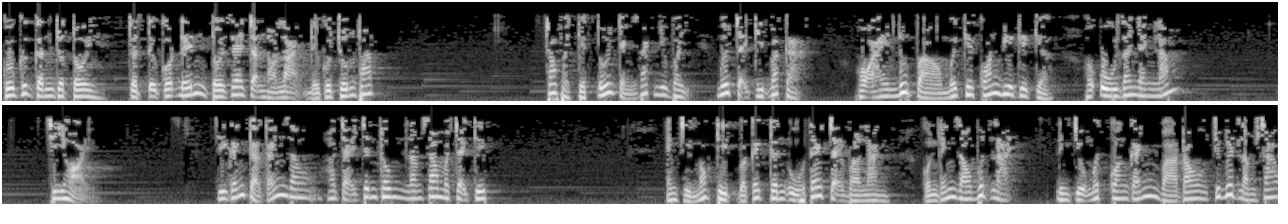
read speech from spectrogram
Cô cứ cân cho tôi, Trật tự có đến tôi sẽ chặn họ lại Để cô trốn thoát. Cháu phải tuyệt đối cảnh giác như vậy Mới chạy kịp bác cả. Họ hay núp vào mấy cái quán bia kia kìa. Họ ù ra nhanh lắm. Chị hỏi, chị gánh cả cánh rau Họ chạy chân không? Làm sao mà chạy kịp? Em chỉ móc thịt và cái cân ù té chạy vào làng, Còn gánh rau vứt lại. Đình chịu mất quăng gánh và đau chứ biết làm sao.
